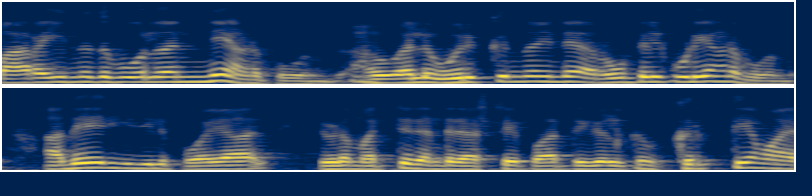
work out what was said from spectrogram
പറയുന്നത് പോലെ തന്നെയാണ് പോകുന്നത്. അല്ല ഒരുക്കുന്നതിന്റെ റൂട്ടിൽ കൂടിയാണ് പോകുന്നത്. അതേ രീതിയിൽ പോയാൽ ഇവിടെ മറ്റ് രണ്ട് രാഷ്ട്രീയ പാർട്ടികൾക്കും കൃത്യമായ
